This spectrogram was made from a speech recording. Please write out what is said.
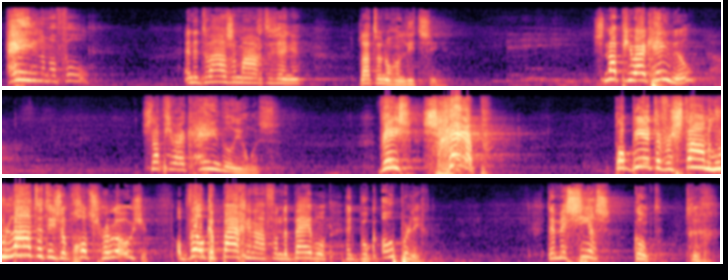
Helemaal vol. En de dwaze maagden zingen, laten we nog een lied zingen. Snap je waar ik heen wil? Snap je waar ik heen wil, jongens? Wees scherp. Probeer te verstaan hoe laat het is op Gods horloge. Op welke pagina van de Bijbel het boek open ligt. De Messias komt terug.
